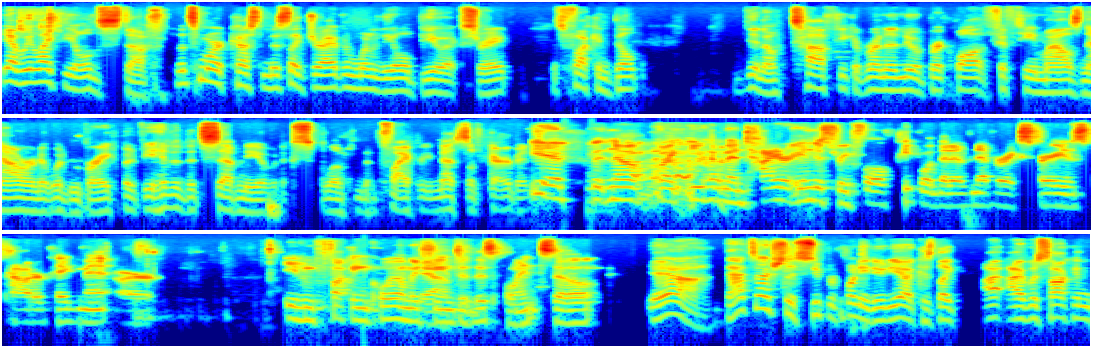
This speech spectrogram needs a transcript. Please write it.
Yeah, we like the old stuff. It's more custom. It's like driving one of the old Buicks, right? It's fucking built, you know, tough. You could run into a brick wall at 15 miles an hour and it wouldn't break. But if you hit it at 70, it would explode in a fiery mess of garbage. Yeah, but no, like you have an entire industry full of people that have never experienced powder pigment or even fucking coil machines at this point. So Yeah, that's actually super funny, dude. Yeah, because like I, I was talking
